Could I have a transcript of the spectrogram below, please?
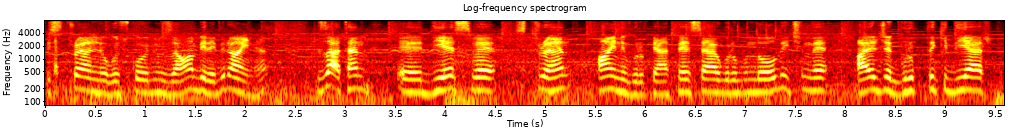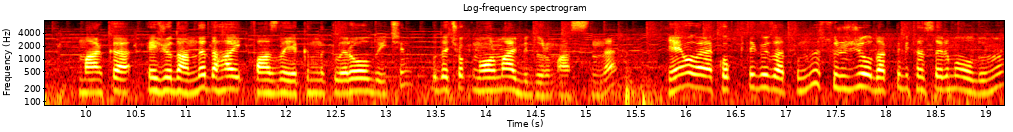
bir Citroen logosu koyduğunuz zaman birebir aynı. Zaten e, DS ve Citroen aynı grup yani PSA grubunda olduğu için ve ayrıca gruptaki diğer marka Peugeot'dan da daha fazla yakınlıkları olduğu için bu da çok normal bir durum aslında. Genel olarak kokpite göz attığımızda sürücü odaklı bir tasarımı olduğunu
